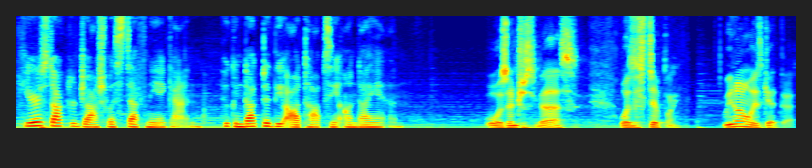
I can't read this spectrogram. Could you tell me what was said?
Here's Dr. Joshua Stephany again, who conducted the autopsy on Diane. What was interesting to us was the stippling. We don't always get that.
